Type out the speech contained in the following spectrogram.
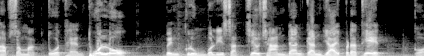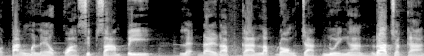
รับสมัครตัวแทนทั่วโลก เป็นกลุ่มบริษัทเชี่ยวชาญด้านการย้ายประเทศ ก่อตั้งมาแล้วกว่า 13 ปี และได้รับการรับรองจากหน่วยงานราชการ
